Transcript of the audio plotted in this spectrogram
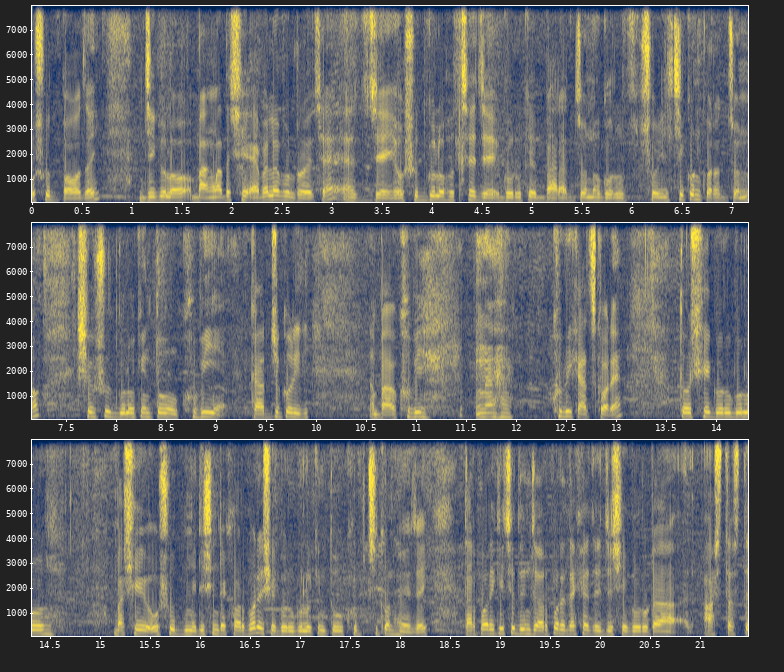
ওষুধ পাওয়া যায়, যেগুলো বাংলাদেশে অ্যাভেলেবল রয়েছে, যে ওষুধগুলো হচ্ছে যে গরুকে বাড়ার জন্য, গরুর শরীর চিকন করার জন্য সেই ওষুধগুলো কিন্তু খুবই কার্যকরী বা খুবই খুবই কাজ করে। তো সেই গরুগুলো বা সেই ওষুধ মেডিসিনটা খাওয়ার পরে সে গরুগুলো কিন্তু খুব চিকন হয়ে যায়। তারপরে কিছুদিন যাওয়ার পরে দেখা যায় যে সে গরুটা আস্তে আস্তে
